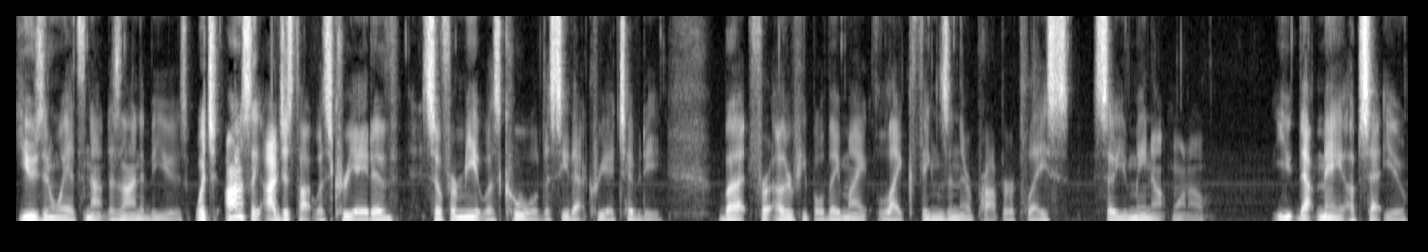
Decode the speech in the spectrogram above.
used in a way it's not designed to be used, which honestly I just thought was creative. So for me, it was cool to see that creativity. But for other people, they might like things in their proper place. So you may not want to, you, that may upset you.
